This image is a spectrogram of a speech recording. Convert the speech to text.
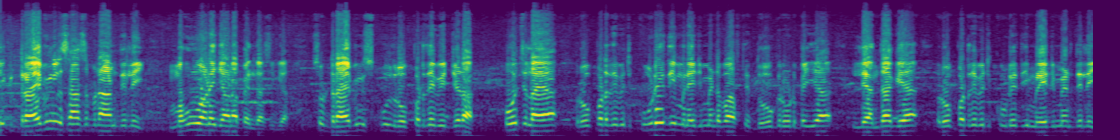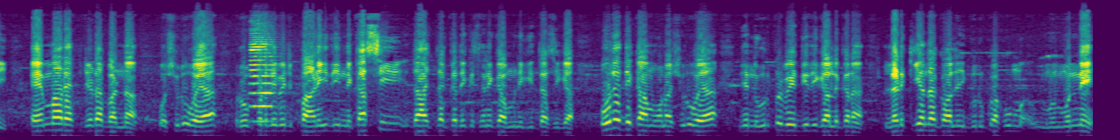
ਇੱਕ ਡਰਾਈਵਿੰਗ ਲਾਇਸੈਂਸ ਬਣਾਉਣ ਦੇ ਲਈ ਮਹੂਆਣੇ ਜਾਣਾ ਪੈਂਦਾ ਸੀਗਾ। ਸੋ ਡਰਾਈਵਿੰਗ ਸਕੂਲ ਰੋਪੜ ਦੇ ਵਿੱਚ ਜਿਹੜਾ ਉਹ ਚਲਾਇਆ। ਰੋਪੜ ਦੇ ਵਿੱਚ ਕੂੜੇ ਦੀ ਮੈਨੇਜਮੈਂਟ ਵਾਸਤੇ 2 ਕਰੋੜ ਰੁਪਈਆ ਲਿਆਂਦਾ ਗਿਆ। ਰੋਪੜ ਦੇ ਵਿੱਚ ਕੂੜੇ ਦੀ ਮੈਨੇਜਮੈਂਟ ਦੇ ਲਈ ਐਮਆਰਐਫ ਜਿਹੜਾ ਬਣਨਾ, ਉਹ ਸ਼ੁਰੂ ਹੋਇਆ। ਰੋਪੜ ਦੇ ਵਿੱਚ ਪਾਣੀ ਦੀ ਨਿਕਾਸੀ ਦਾ ਅੱਜ ਤੱਕ ਕਦੇ ਕਿਸੇ ਨੇ ਕੰਮ ਨਹੀਂ ਕੀਤਾ ਸੀਗਾ। ਉਹਦੇ ਤੇ ਕੰਮ ਹੋਣਾ ਸ਼ੁਰੂ ਹੋਇਆ। ਜੇ ਨੂਰ ਪ੍ਰਵੇਦੀ ਦੀ ਗੱਲ ਕਰਾਂ, ਲੜਕੀਆਂ ਦਾ ਕਾਲਜ ਗੁਰੂ ਕਾਕੂ ਮੁੰਨੇ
